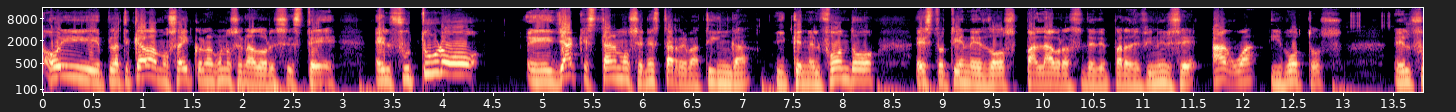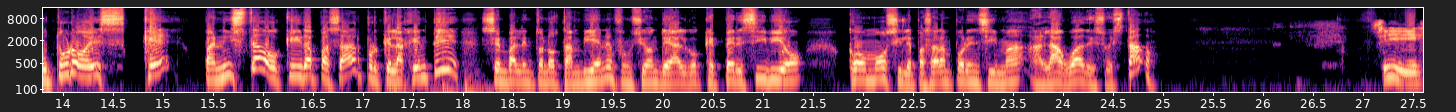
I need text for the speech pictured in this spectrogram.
hoy platicábamos ahí con algunos senadores, este, el futuro eh, ya que estamos en esta rebatinga y que en el fondo esto tiene dos palabras de, para definirse, agua y votos, ¿el futuro es qué? panista o qué irá a pasar? Porque la gente se envalentonó también en función de algo que percibió como si le pasaran por encima al agua de su estado. Sí,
